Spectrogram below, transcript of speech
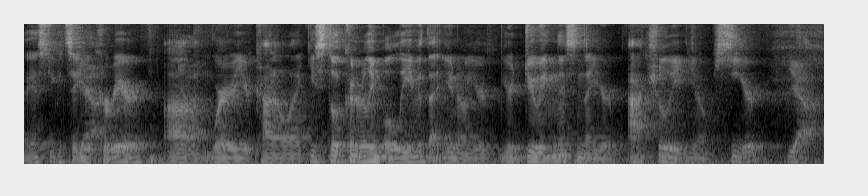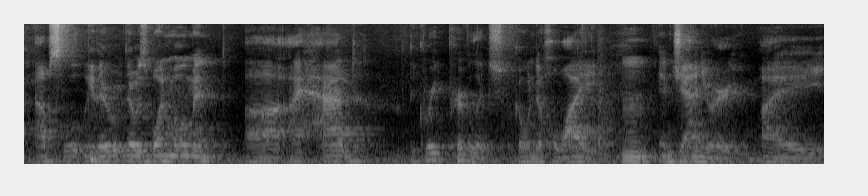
I guess you could say your career, um, Yeah. where you're kind of like you still couldn't really believe it that you know you're you're doing this and that you're actually you know here. Yeah, absolutely. There, there was one moment uh, I had the great privilege going to Hawaii Mm. in January. My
